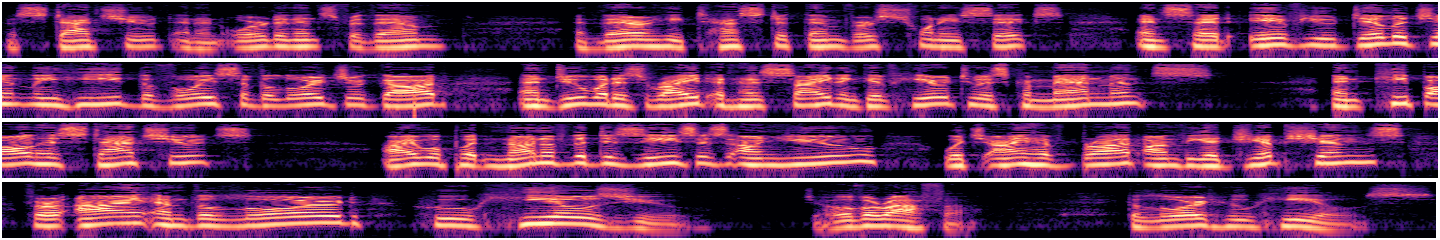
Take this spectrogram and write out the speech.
a statute and an ordinance for them, and there he tested them. Verse 26 and said, If you diligently heed the voice of the Lord your God, and do what is right in his sight, and give heed to his commandments, and keep all his statutes, I will put none of the diseases on you which I have brought on the Egyptians, for I am the Lord who heals you. Jehovah Rapha, the Lord who heals.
